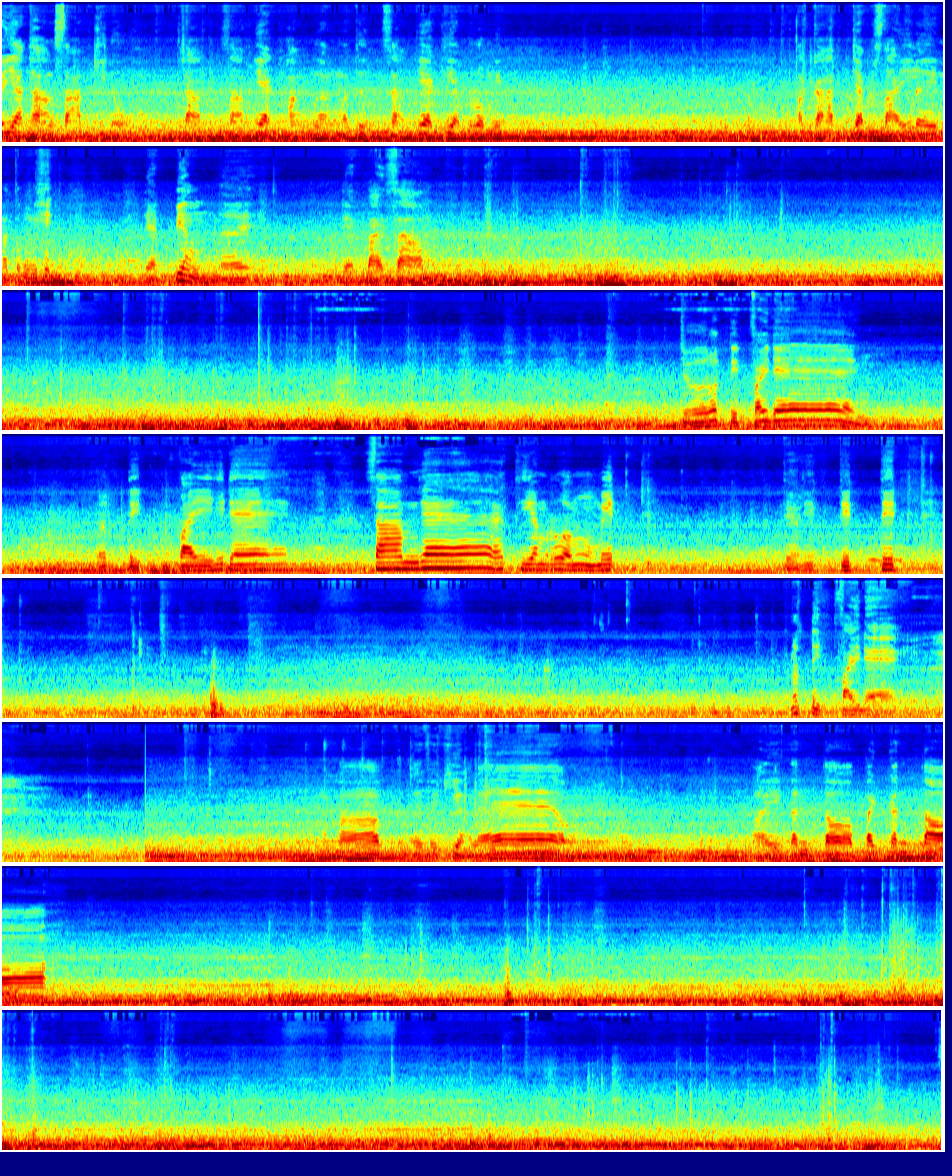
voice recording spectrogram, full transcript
ระยะทาง 3 กิโล จากสามแยกผังเมืองมาถึงสามแยกเทียมร่มมิตรอากาศแจ่มใสเลยมาตรงนี้ แดดเปรี้ยงเลย แดดบ่ายสามเจอรถติดไฟแดง ถติดไฟแดง สามแยกเทียมร่วมมิตรเดี๋ยวติดติดติดรถติดไฟแดง นะครับใส่ไฟเขียวแล้ว ไปกันต่อ ไปกันต่อ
